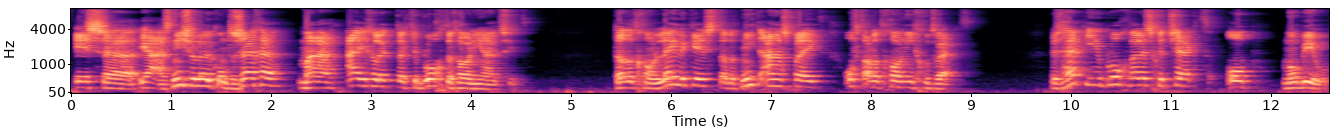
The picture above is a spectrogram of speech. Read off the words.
is, uh, ja, is niet zo leuk om te zeggen, maar eigenlijk dat je blog er gewoon niet uitziet. Dat het gewoon lelijk is, dat het niet aanspreekt of dat het gewoon niet goed werkt. Dus heb je je blog wel eens gecheckt op mobiel?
